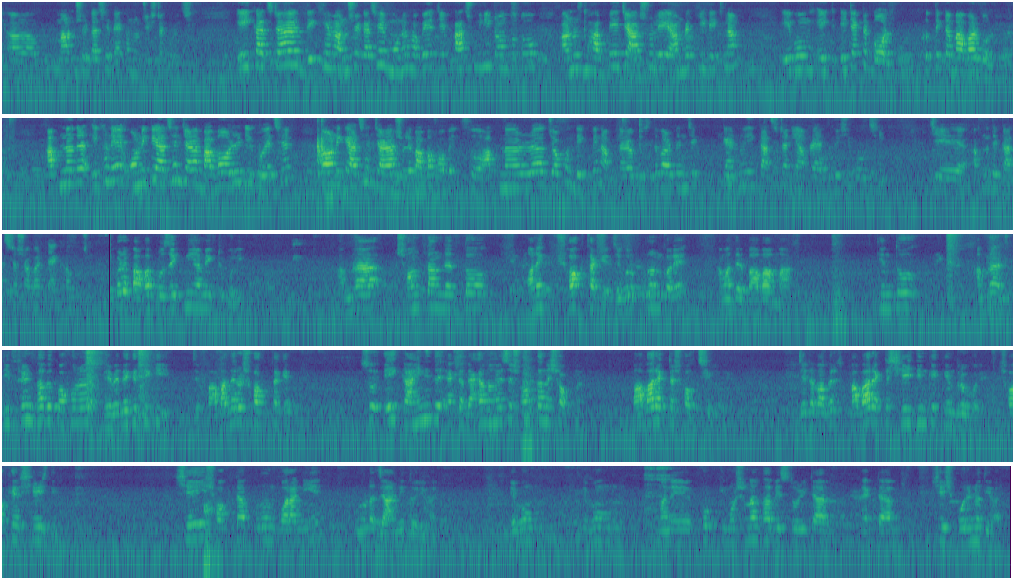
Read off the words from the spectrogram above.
মানুষের কাছে দেখানোর চেষ্টা করেছি। এই কাজটা দেখে মানুষের কাছে মনে হবে যে পাঁচ মিনিট অন্তত মানুষ ভাববে যে আসলে আমরা কি দেখলাম এবং এটা একটা গল্প, প্রত্যেকটা বাবার গল্প। আপনাদের এখানে অনেকে আছেন যারা বাবা অলরেডি হয়েছেন বা অনেকে আছেন যারা আসলে বাবা হবেন। সো আপনারা যখন দেখবেন, আপনারা বুঝতে পারবেন যে কেন এই কাজটা নিয়ে আমরা এত বেশি বলছি, যে আপনাদের কাজটা সবার দেখা উচিত। এরপরে বাবা প্রজেক্ট নিয়ে আমি একটু বলি। আমরা সন্তানদের তো অনেক শখ থাকে, যেগুলো পূরণ করে আমাদের বাবা, মা। কিন্তু আমরা ডিফারেন্টভাবে কখনো ভেবে দেখেছি কি? যে বাবাদেরও শখ থাকে সো এই কাহিনীতে একটা দেখানো হয়েছে সন্তানের শখ না। বাবার একটা শখ ছিল, যেটা বাবার বাবার একটা শেষ দিনকে কেন্দ্র করে, শখের শেষ দিন। সেই শখটা পূরণ করা নিয়ে পুরোটা জার্নি তৈরি হয়। এবং এবং মানে খুব ইমোশনালভাবে স্টোরিটার একটা শেষ পরিণতি হয়।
